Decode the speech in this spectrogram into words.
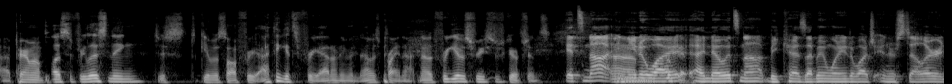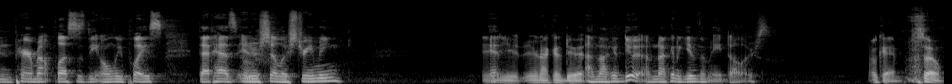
Uh, Paramount Plus, if you're listening, just give us all free. I think it's free. I don't even know. It's probably not. No, free. Give us free subscriptions. It's not, and you know Um, why okay. I know it's not because I've been wanting to watch Interstellar, and Paramount Plus is the only place that has Interstellar streaming. And And- you're not going to do it. I'm not going to do it. I'm not going to give them eight dollars. Okay, so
